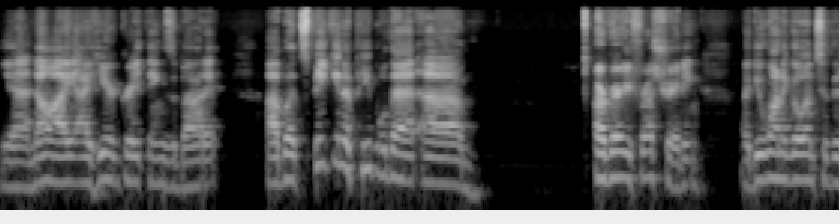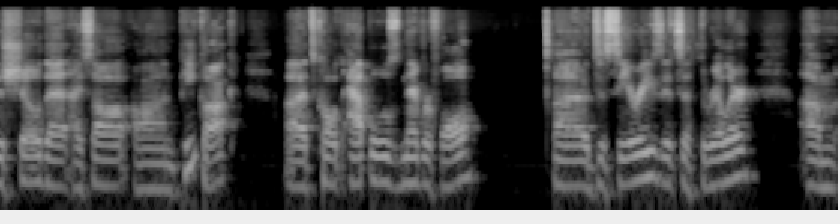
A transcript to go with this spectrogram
yeah. No, I, I hear great things about it. Uh, but speaking of people that um are very frustrating, I do want to go into this show that I saw on Peacock. Uh, it's called Apples Never Fall. Uh, it's a series. It's a thriller. Um,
